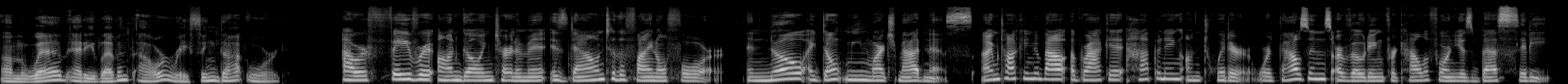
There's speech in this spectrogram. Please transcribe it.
on the web at 11thhourracing.org. Our favorite ongoing tournament is down to the final four. And no, I don't mean March Madness. I'm talking about a bracket happening on Twitter where thousands are voting for California's best city.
